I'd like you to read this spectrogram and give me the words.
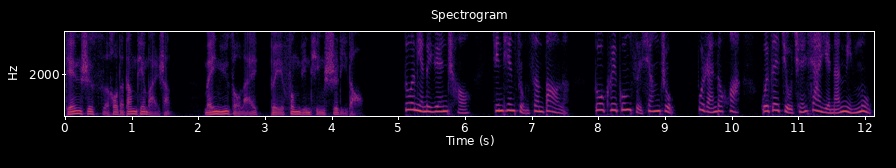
典史死后的当天晚上，美女走来，对风云亭施礼道：“多年的冤仇，今天总算报了。多亏公子相助，不然的话，我在九泉下也难瞑目。”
